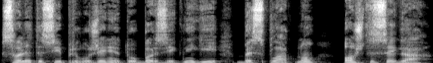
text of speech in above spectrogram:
свалете си приложението Бързи книги безплатно още сега.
